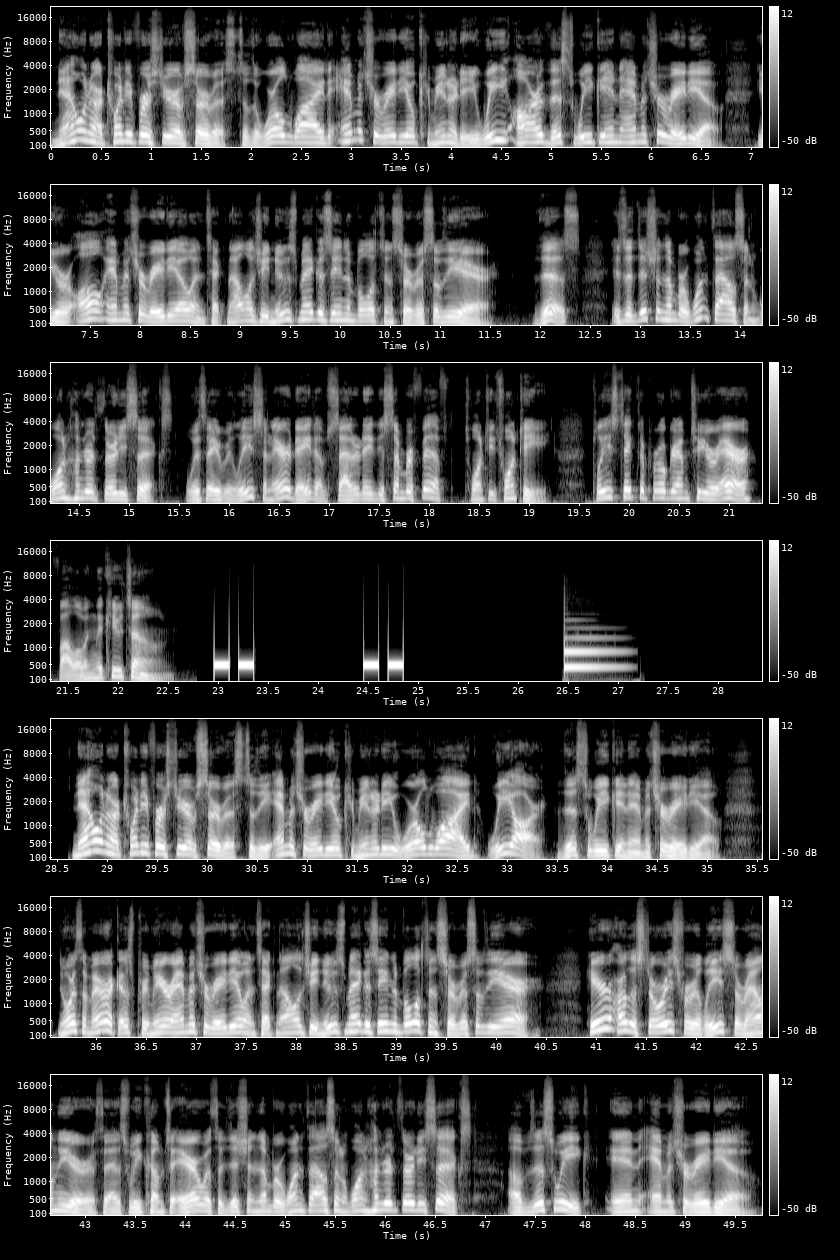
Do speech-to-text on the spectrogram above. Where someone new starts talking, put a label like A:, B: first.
A: Now, in our 21st year of service to the worldwide amateur radio community, we are This Week in Amateur Radio, your all amateur radio and technology news magazine and bulletin service of the air. This is edition number 1136, with a release and air date of Saturday, December 5th, 2020. Please take the program to your air following the Q tone. Now, in our 21st year of service to the amateur radio community worldwide, we are This Week in Amateur Radio, North America's premier amateur radio and technology news magazine and bulletin service of the air. Here are the stories for release around the earth as we come to air with edition number 1136 of This Week in Amateur Radio.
